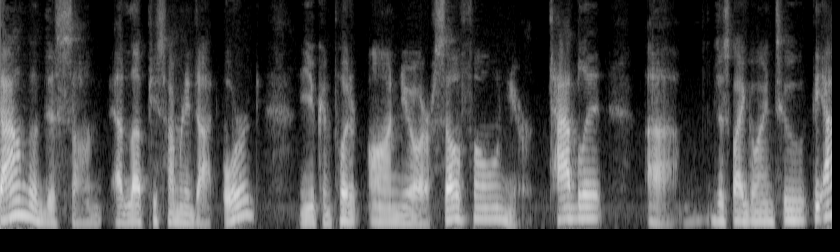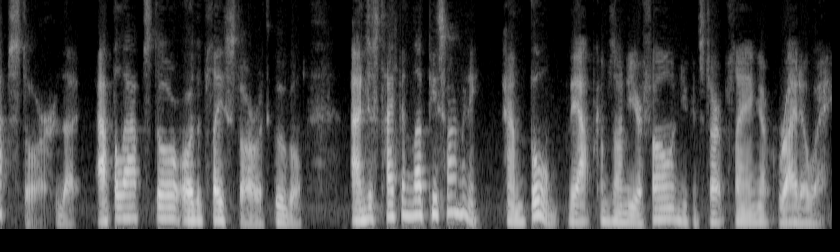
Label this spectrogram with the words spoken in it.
download this song at lovepeaceharmony.org you can put it on your cell phone your tablet um, just by going to the App Store the Apple App Store or the Play Store with Google and just type in love peace harmony and boom the app comes onto your phone. You can start playing it right away.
